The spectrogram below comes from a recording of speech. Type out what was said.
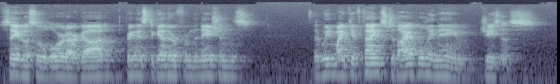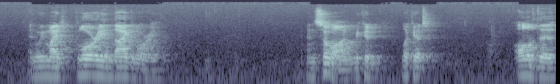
Save us, O Lord our God, bring us together from the nations, that we might give thanks to thy holy name, Jesus, and we might glory in thy glory. And so on. We could look at all of the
